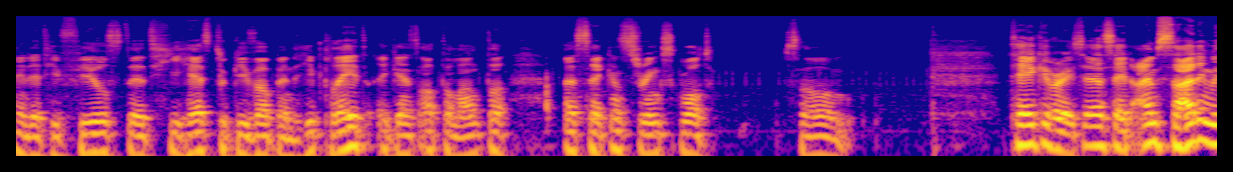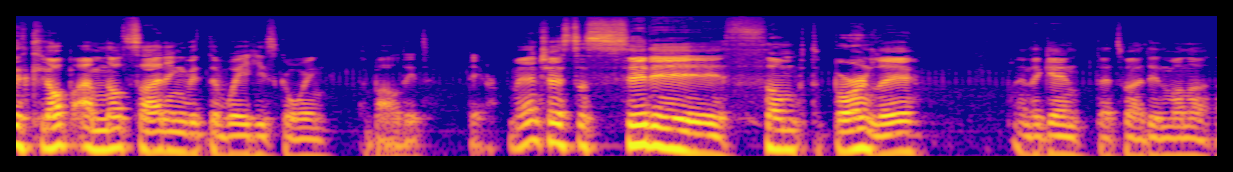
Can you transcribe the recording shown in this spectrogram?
and that he feels that he has to give up. And he played against Atalanta a second string squad. So take it very. As I said, I'm siding with Klopp. I'm not siding with the way he's going about it there. Manchester City thumped Burnley. And again, that's why I didn't want to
